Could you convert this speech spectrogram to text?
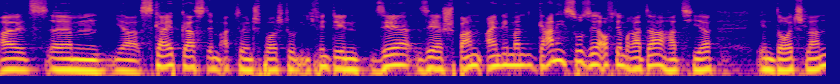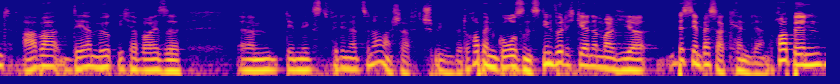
als ähm, ja, Skype-Gast im aktuellen Sportstudio. Ich finde den sehr, sehr spannend. Einen, den man gar nicht so sehr auf dem Radar hat hier in Deutschland, aber der möglicherweise ähm, demnächst für die Nationalmannschaft spielen wird. Robin Gosens, den würde ich gerne mal hier ein bisschen besser kennenlernen. Robin,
